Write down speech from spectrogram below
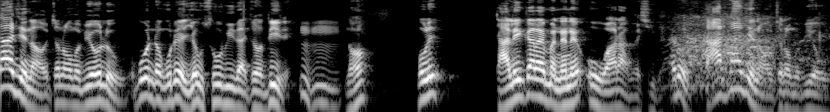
လှကျင်တာကိုကျွန်တော်မပြောလို့အခုတော့ကိုတည်းရုပ်ဆိုးပြီးသားကျွန်တော်သိတယ် ဟွန်းဟွန်း နော်ဟုတ်လေဒါလေးကတ်လိုက်မှနည်းနည်းအိုသွားတာပဲရှိတယ်အဲ့တော့ဒါလှကျင်တာကိုကျွန်တော်မပြောဘူး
